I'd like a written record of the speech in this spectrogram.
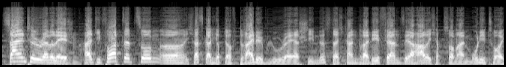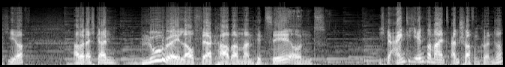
Silent Hill Revelation. Halt die Fortsetzung. Äh, ich weiß gar nicht, ob der auf 3D Blu-ray erschienen ist, da ich keinen 3D-Fernseher habe. Ich habe zwar meinen Monitor hier, aber da ich keinen Blu-ray-Laufwerk habe an meinem PC und ich mir eigentlich irgendwann mal eins anschaffen könnte,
